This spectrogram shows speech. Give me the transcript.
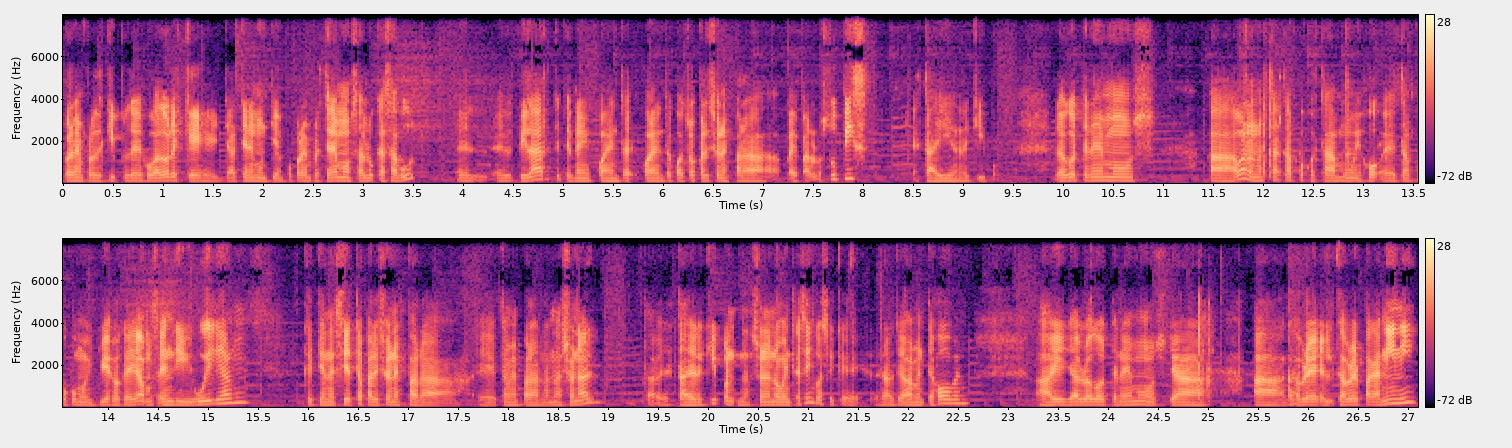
por, ejemplo, de equipos de jugadores que ya tienen un tiempo. Por ejemplo, tenemos a Lucas Abud, el, el Pilar, que tiene 40, 44 apariciones para, para los Tupis, está ahí en el equipo. Luego tenemos bueno, no está tampoco está muy eh, tampoco muy viejo que digamos, Andy Williams, que tiene 7 apariciones para eh, también para la Nacional. Está en el equipo, Nacional 95, así que relativamente joven. Ahí ya luego tenemos ya a Gabriel, Gabriel Paganini,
